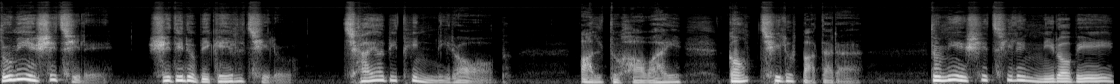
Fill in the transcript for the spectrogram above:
তুমি এসেছিলে, সেদিনও বিকেল ছিল ছায়াবিথীন নীরব। আলতো হাওয়ায় কাঁপছিল পাতারা। তুমি এসেছিলে নীরবে,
